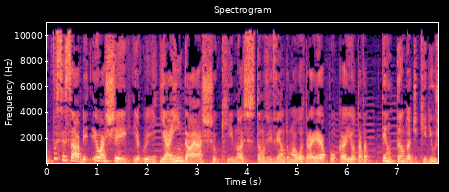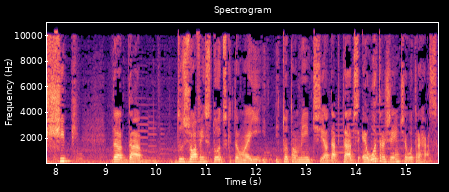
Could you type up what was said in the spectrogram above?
você sabe, eu achei e, e, ainda acho que nós estamos vivendo uma outra época e eu estava tentando adquirir o chip da, da dos jovens todos que estão aí e, e, totalmente adaptados. É outra gente, é outra raça.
